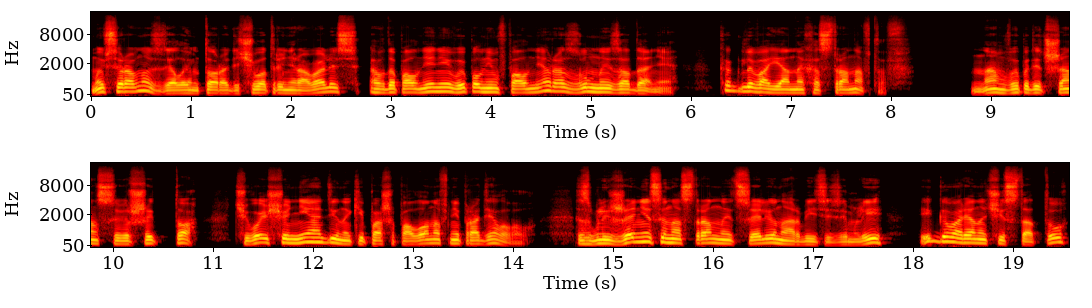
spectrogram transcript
Мы все равно сделаем то, ради чего тренировались, а в дополнение выполним вполне разумные задания, как для военных астронавтов. Нам выпадет шанс совершить то, чего еще ни один экипаж Аполлонов не проделывал. Сближение с иностранной целью на орбите Земли и, говоря на чистоту,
